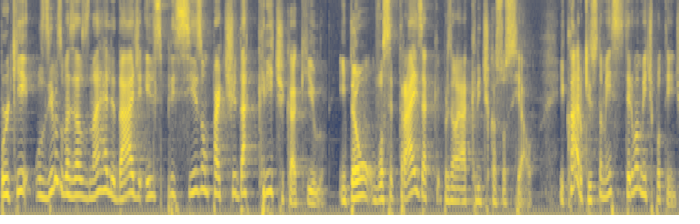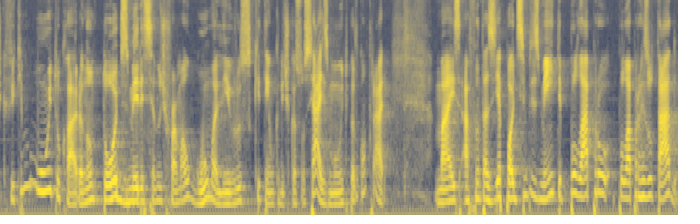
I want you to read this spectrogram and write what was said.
Porque os livros baseados na realidade, eles precisam partir da crítica àquilo. Então, você traz, a, por exemplo, a crítica social. E claro que isso também é extremamente potente, que fique muito claro. Eu não estou desmerecendo de forma alguma livros que tenham críticas sociais, muito pelo contrário. Mas a fantasia pode simplesmente pular para o pular resultado.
